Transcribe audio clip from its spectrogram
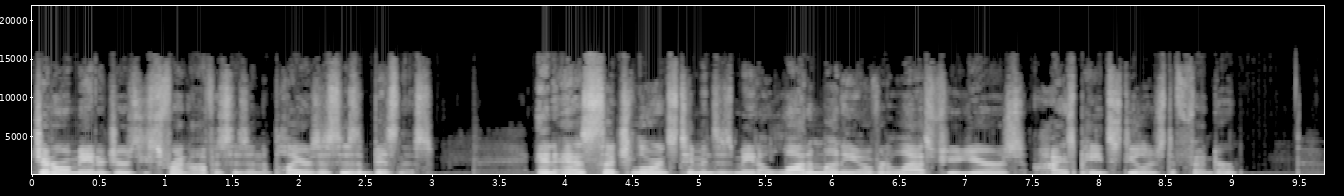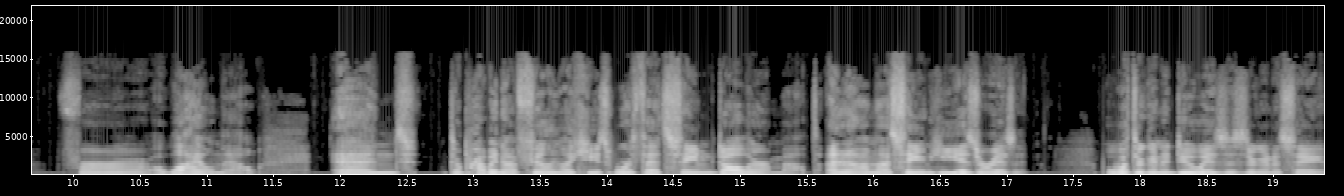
general managers, these front offices, and the players. This is a business. And as such, Lawrence Timmons has made a lot of money over the last few years, highest paid Steelers defender for a while now. And they're probably not feeling like he's worth that same dollar amount. I know I'm not saying he is or isn't. But what they're going to do is, is they're going to say,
